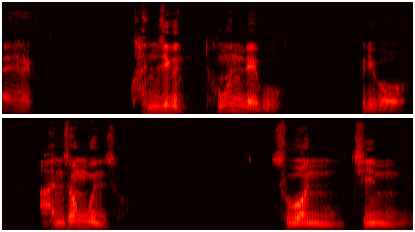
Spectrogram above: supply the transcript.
에, 관직은 통은대부 그리고 안성군수 수원 진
